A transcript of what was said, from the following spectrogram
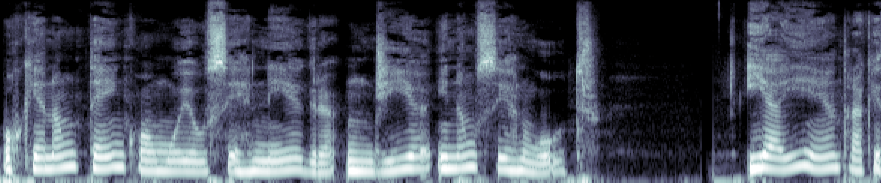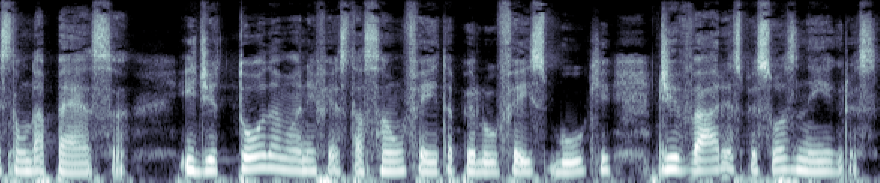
porque não tem como eu ser negra um dia e não ser no outro. E aí entra a questão da peça e de toda a manifestação feita pelo Facebook de várias pessoas negras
